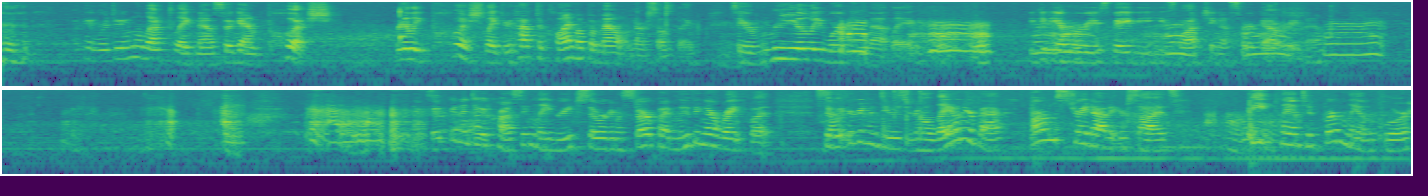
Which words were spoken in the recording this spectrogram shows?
okay, we're doing the left leg now. So again, push. Really push, like you have to climb up a mountain or something. So you're really working that leg. You can hear Marie's baby. He's watching us work out right now. So we're going to do a crossing leg reach. So we're going to start by moving our right foot. So what you're going to do is you're going to lay on your back, arms straight out at your sides, feet planted firmly on the floor.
